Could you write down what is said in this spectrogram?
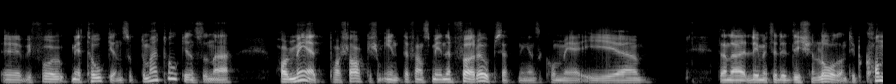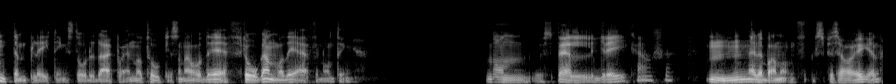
Eh, vi får med tokens och de här tokenserna har med ett par saker som inte fanns med i den förra uppsättningen som kom med i eh, den där limited edition-lådan, typ contemplating står det där på en av tokensarna och det är frågan vad det är för någonting. Någon spellgrej kanske? Mm, eller bara någon specialregel.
